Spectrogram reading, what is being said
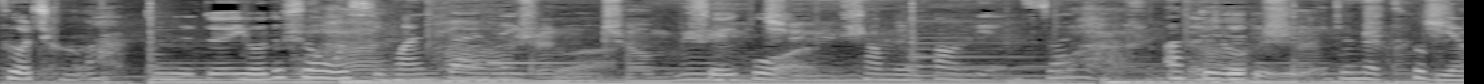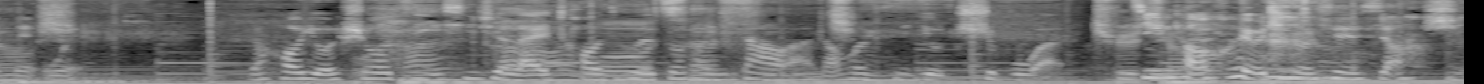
做成了。对对对，有的时候我喜欢在那个水果上面放点酸奶啊，对，对对对，真的特别美味。然后有时候自己心血来潮就会做上一大碗，然后自己就吃不完，经常会有这种现象。是，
